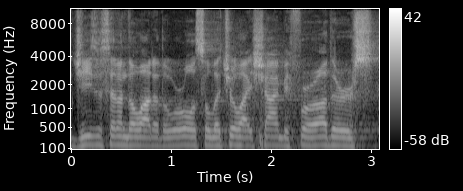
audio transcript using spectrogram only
Jesus said, I'm the light of the world, so let your light shine before others.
